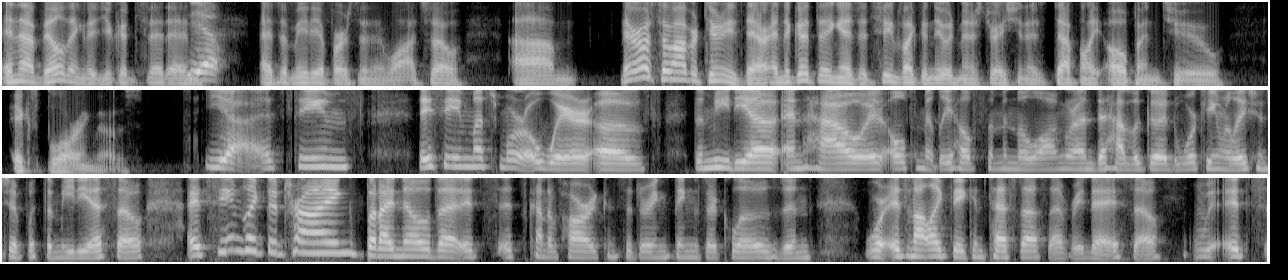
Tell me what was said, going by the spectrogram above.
in that building that you could sit in yep. as a media person and watch. So um, there are some opportunities there, and the good thing is it seems like the new administration is definitely open to exploring those. Yeah, it seems they seem much more aware of the media and how it ultimately helps them in the long run to have a good working relationship with the media. So it seems like they're trying, but I know that it's it's kind of hard considering things are closed and we're, it's not like they can test us every day. So it's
